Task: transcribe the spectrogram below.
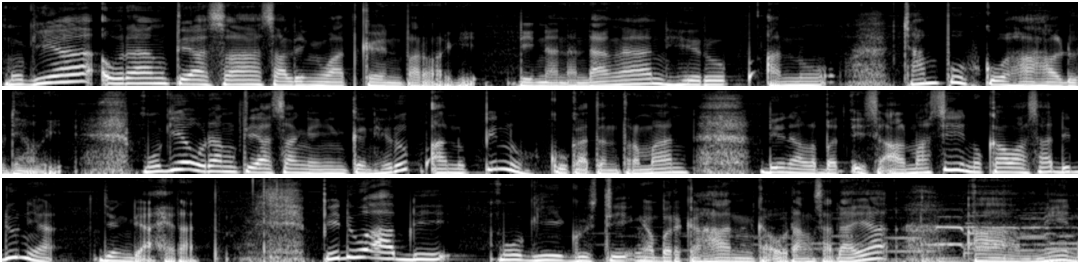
Mugia orang tiasa saling watken parwargi Dinanandangan hirup anu campuh ku hal-hal duniawi. Mugia orang tiasa ngenginken hirup anu pinuh ku katentreman. Dina lebet Isa Almasih nu kawasa di dunia jeung di akhirat. Pidu Abdi mugi Gusti ngaberkahan ke orang sadaya. Amin.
